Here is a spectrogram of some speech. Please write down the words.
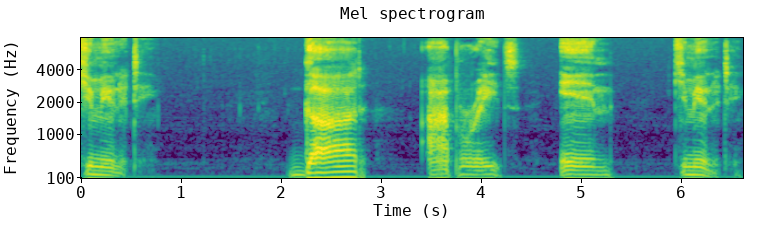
community. God operates in community.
